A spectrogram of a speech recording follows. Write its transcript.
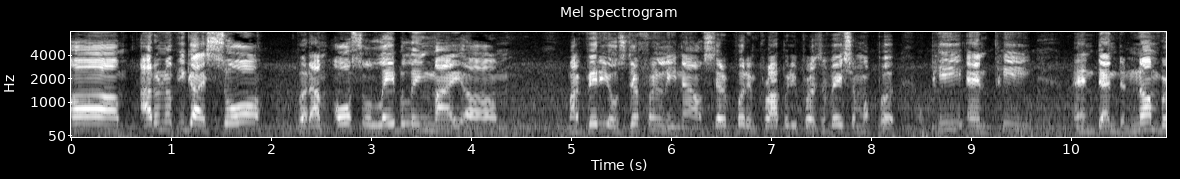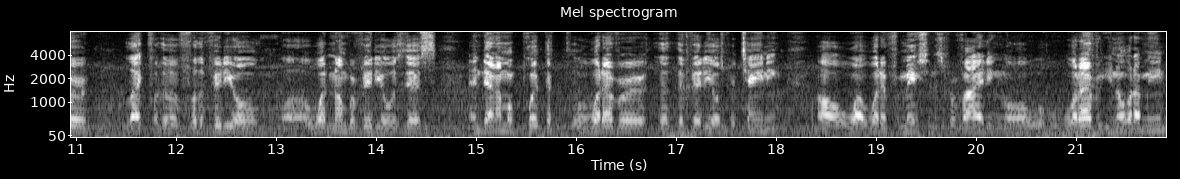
um, I don't know if you guys saw, but I'm also labeling my um, my videos differently now. Instead of putting property preservation, I'm gonna put PNP and then the number like for the for the video uh, what number video is this and then i'm gonna put the whatever the, the video is pertaining uh, what what information is providing or whatever you know what i mean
